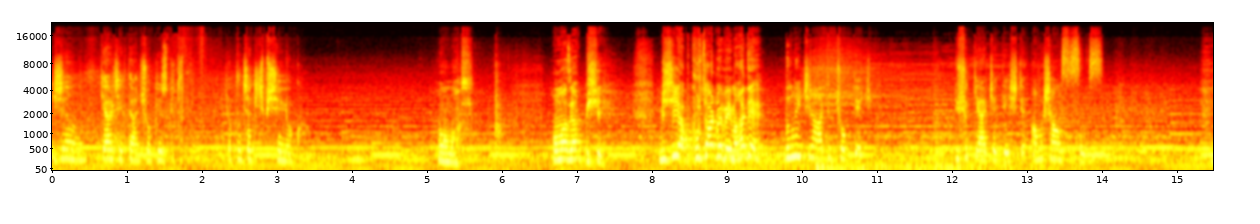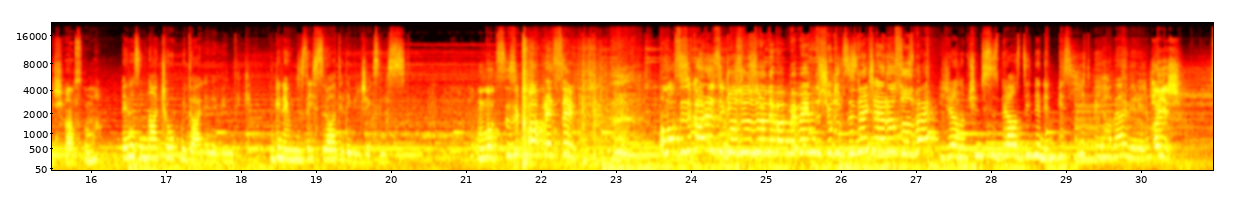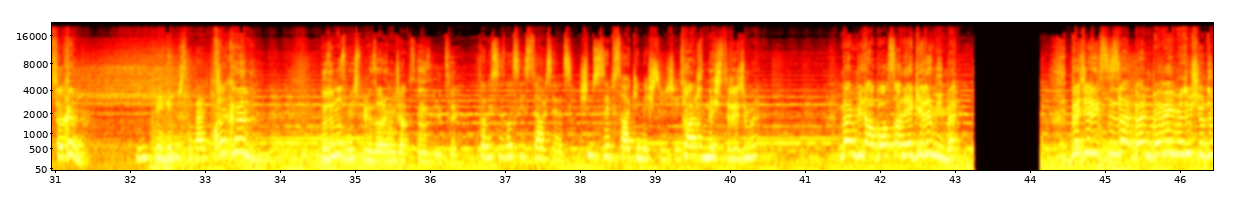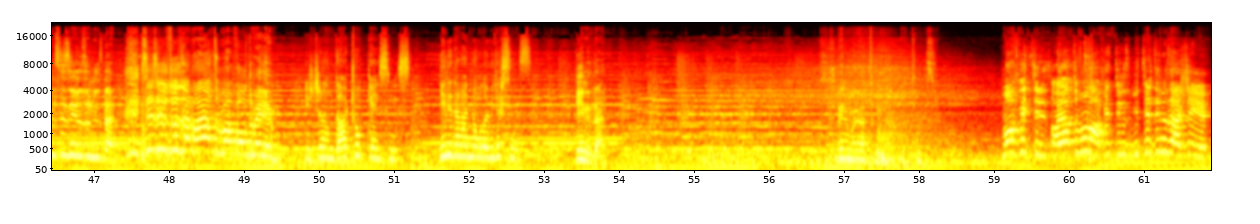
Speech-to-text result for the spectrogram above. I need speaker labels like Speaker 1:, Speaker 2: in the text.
Speaker 1: İcra Hanım, gerçekten çok üzgünüm. Yapılacak hiçbir şey yok.
Speaker 2: Olmaz. Olmaz yap bir şey. Bir şey yap kurtar bebeğimi hadi.
Speaker 1: Bunun için artık çok geç. Düşük gerçekleşti ama şanslısınız.
Speaker 2: Şanslı mı?
Speaker 1: En azından çabuk müdahale edebildik. Bugün evinizde istirahat edebileceksiniz.
Speaker 2: Allah sizi kahretsin. Allah sizi kahretsin gözünüzün önünde ben bebeğimi düşürdüm. Siz ne işe yarıyorsunuz be?
Speaker 1: Hanım şimdi siz biraz dinlenin. Biz Yiğit Bey'e haber verelim.
Speaker 2: Hayır. Sakın.
Speaker 1: Yiğit Bey gelirse belki...
Speaker 2: Sakın. Duydunuz mu hiçbiriniz aramayacaksınız Yiğit'i?
Speaker 1: Tabii siz nasıl isterseniz. Şimdi size bir sakinleştirici.
Speaker 2: Sakinleştirici mi? Ben bir daha bu hastaneye gelir miyim be? Beceriksizler. Ben bebeğimi düşürdüm sizin yüzünüzden. Sizin yüzünüzden hayatım mahvoldu benim.
Speaker 1: İcra Hanım daha çok gençsiniz. Yeniden anne olabilirsiniz.
Speaker 2: Yeniden. Siz benim hayatımı mahvettiniz. Mahvettiniz, hayatımı mahvettiniz, bitirdiniz her şeyi.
